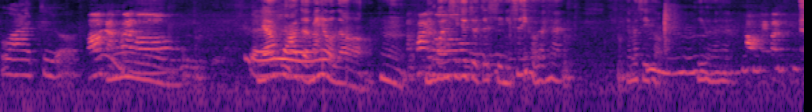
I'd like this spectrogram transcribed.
瓜酒。好，赶快哦！你要花的没有了，嗯，没关系，就只有这些。你吃一口看看，你要不要吃一口？吃一口看看，好，没关系。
